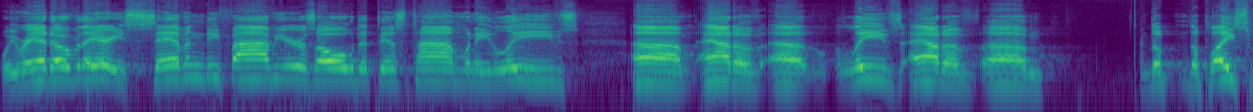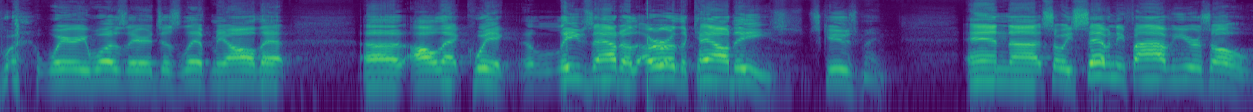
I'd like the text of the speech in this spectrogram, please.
We read over there, he's 75 years old at this time when he leaves um, out of, uh, leaves out of um, the, the place where he was there just left me all that uh, all that quick. Leaves out of Ur of the Chaldees excuse me. And uh, so he's 75 years old.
